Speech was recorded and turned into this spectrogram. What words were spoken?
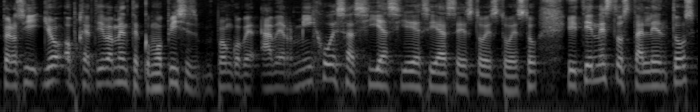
Pero si yo objetivamente como Pisces pongo, a ver, a ver, mi hijo es así, así, así, hace esto, esto, esto, y tiene estos talentos,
